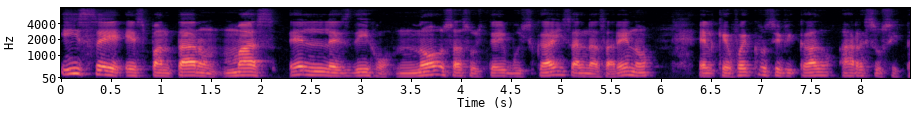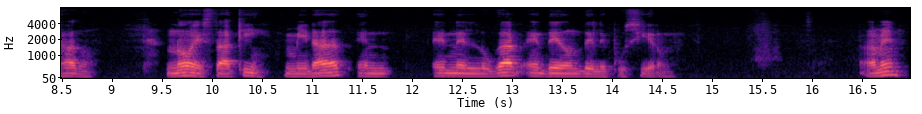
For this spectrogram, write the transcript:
y se espantaron. Mas él les dijo, no os asustéis, buscáis al Nazareno, el que fue crucificado ha resucitado. No está aquí, mirad en, en el lugar de donde le pusieron. Amén.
